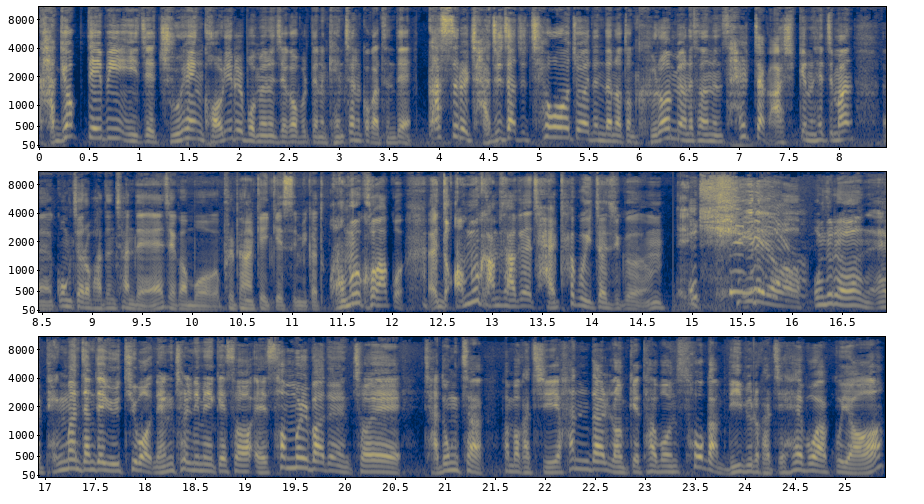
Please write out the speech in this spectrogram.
가격 대비 이제 주행 거리를 보면은 제가 볼 때는 괜찮을 것 같은데 가스를 자주자주 채워줘야 된다는 어떤 그런 면에서는 살짝 아쉽기는 했지만 에, 공짜로 받은 차인데 제가 뭐 불편할 게 있겠습니까? 너무 고맙고 에, 너무 감사하게 잘 타고 있죠 지금. 이래요. 오늘은 백만장자 유튜버 냉철님에게서 선물 받은 저의 자동차 한번 같이 한 달 넘게 타본 소감 리뷰를 같이 해보았고요.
